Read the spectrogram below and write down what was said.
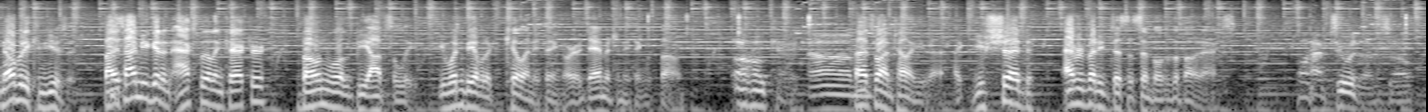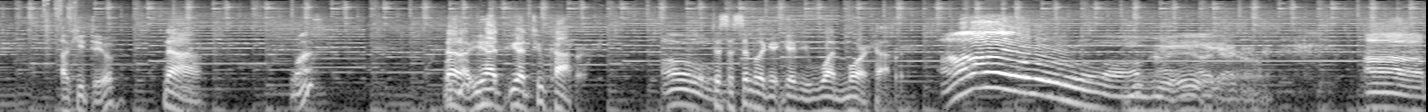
nobody can use it. By the time you get an axe wielding character, bone will be obsolete. You wouldn't be able to kill anything or damage anything with bone. Oh, okay. Um, That's why I'm telling you that. Like you should everybody disassemble the bone axe. I'll have two of them. So Oh, you do? No. what? No, no, you had you had two copper. Oh. Disassembling it gave you one more copper. Oh. Okay, Yeah. okay, okay, okay. Um.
